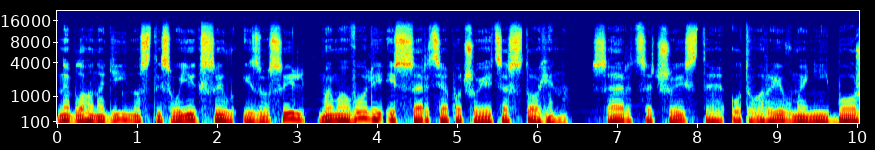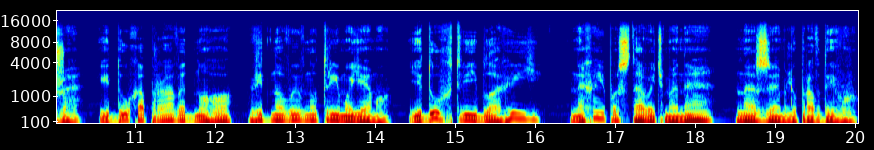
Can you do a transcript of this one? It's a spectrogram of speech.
неблагонадійності своїх сил і зусиль, мимоволі із серця почується стогін. Серце чисте утворив мені, Боже, і духа праведного віднови внутрі моєму, і дух твій благий, нехай поставить мене на землю правдиву.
